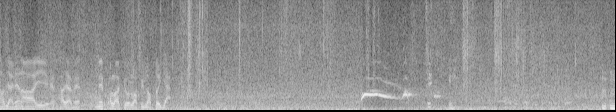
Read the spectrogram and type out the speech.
ครับอย่างเนี้ยนะไอ้ครับอย่างเนี้ยเนี่ยก็เราจูเราปีเราเคยอยากอื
